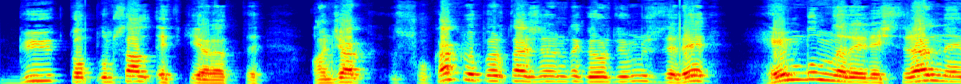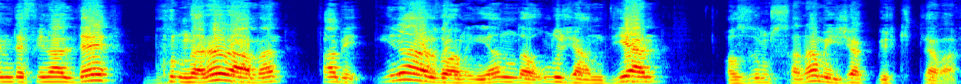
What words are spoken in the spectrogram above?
büyük toplumsal etki yarattı. Ancak sokak röportajlarında gördüğümüz üzere hem bunları eleştiren hem de finalde bunlara rağmen tabi yine Erdoğan'ın yanında olacağım diyen azımsanamayacak bir kitle var.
